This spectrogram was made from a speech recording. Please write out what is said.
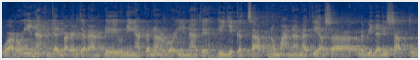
Wa roina kan bakal terang diuningakeun roina teh. Hiji kecap nu manana tiasa lebih dari satu.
